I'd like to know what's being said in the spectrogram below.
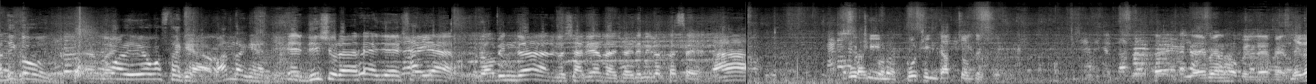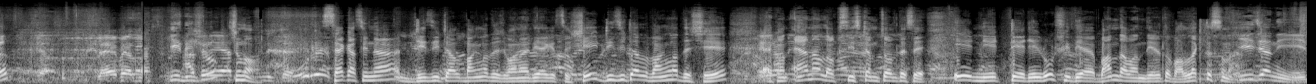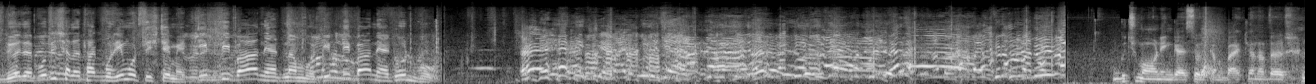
সাদিকুল তোমার এই অবস্থা কে? বান্দা কে? এই দিশুরা রে যে সারিয়া রবীন্দ্র আর সারিয়ারা শয়তানি করতেছে। কঠিন কঠিন কাজ চলতেছে। লেভেল হবে লেভেল লেভেল কি দিছো? শোনো শেখ হাসিনা ডিজিটাল বাংলাদেশ বানায় দিয়ে গেছে। সেই ডিজিটাল বাংলাদেশে এখন অ্যানালগ সিস্টেম চলতেছে। এই নেট টেট এই রশি দিয়ে বান্দা বান্দি তো ভালো লাগতেছে না। কি জানি দুই হাজার পঁচিশ সালে থাকব রিমোট সিস্টেমে টিপ দিবা নেট নামবো। টিপ দিবা নেট উঠবো। Good morning guys welcome back to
